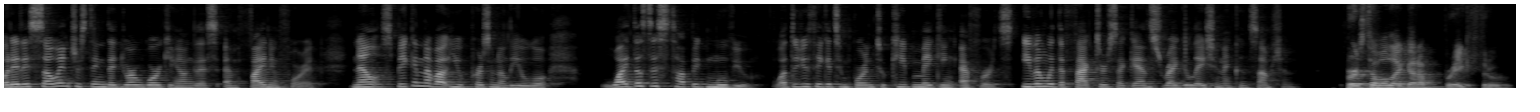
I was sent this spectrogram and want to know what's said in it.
But it is so interesting that you're working on this and fighting for it. Now, speaking about you personally, Hugo, why does this topic move you? What do you think it's important to keep making efforts, even with the factors against regulation and consumption? First of all, I got a breakthrough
